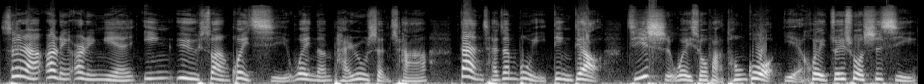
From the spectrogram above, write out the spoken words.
虽然二零二零年因预算会期未能排入审查，但财政部已定调，即使未修法通过，也会追溯施行。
